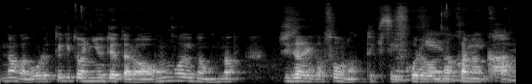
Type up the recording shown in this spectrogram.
なんか俺適当に言ってたら案外なんかな時代がそうなってきてこれはなかなか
